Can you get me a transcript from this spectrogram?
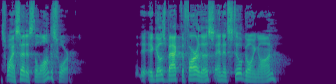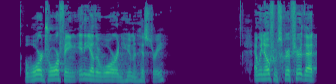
That's why I said it's the longest war. It goes back the farthest, and it's still going on. A war dwarfing any other war in human history. And we know from Scripture that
